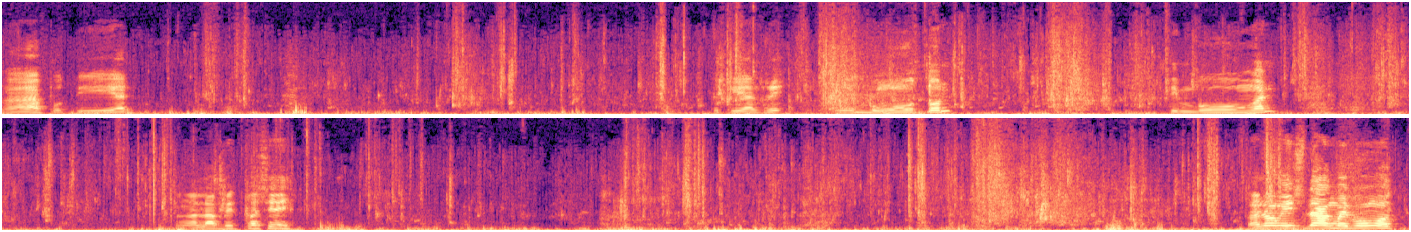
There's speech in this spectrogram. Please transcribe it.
Ah, puti yan. Puti yan, Pri. Eh, bunguton. Timbungan. Nangalapit pa siya eh. Anong isda ang may bungot?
